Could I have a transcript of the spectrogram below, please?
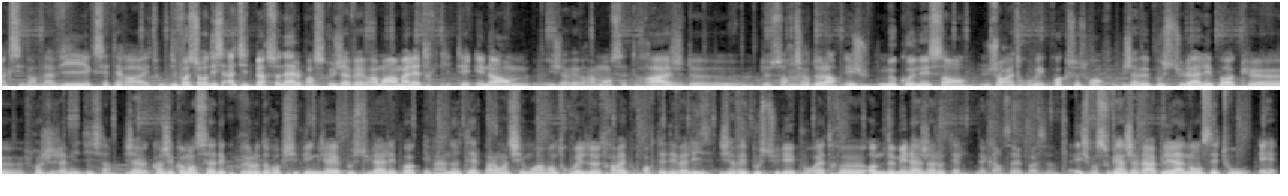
accident de la vie, etc. et tout. 10 fois sur 10 à titre personnel parce que j'avais vraiment un mal-être qui était énorme j'avais vraiment cette rage de, de sortir de là. Et je, me connaissant, j'aurais trouvé quoi que ce soit en fait. J'avais postulé à l'époque, euh, je crois que j'ai jamais dit ça. Quand j'ai commencé à découvrir le dropshipping, j'avais postulé à l'époque. Il y avait un hôtel pas loin de chez moi avant de trouver le travail pour porter des valises. J'avais postulé pour être euh, homme de ménage à l'hôtel. D'accord, je savais pas ça. Et je me souviens, j'avais appelé l'annonce et tout. Et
